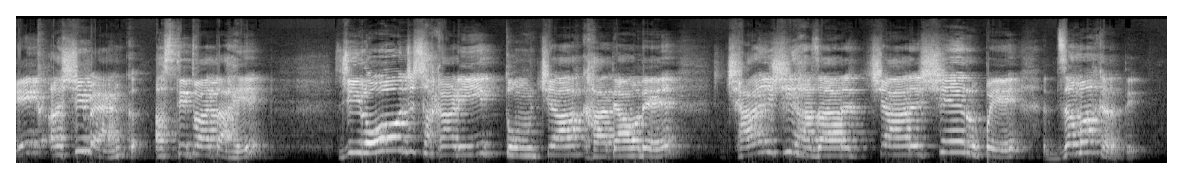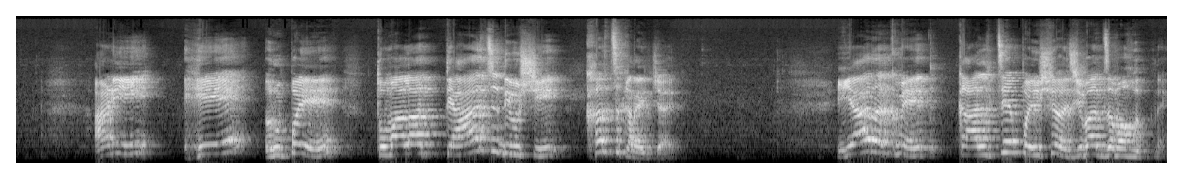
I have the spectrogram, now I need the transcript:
एक अशी बँक अस्तित्वात आहे जी रोज सकाळी तुमच्या खात्यामध्ये शहाऐंशी हजार चारशे रुपये जमा करते. आणि हे रुपये तुम्हाला त्याच दिवशी खर्च करायचे आहे या रकमेत कालचे पैसे अजिबात जमा होत नाही.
